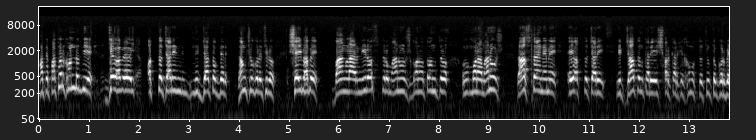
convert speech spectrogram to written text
হাতে পাথর খণ্ড দিয়ে যেভাবে ওই অত্যাচারী, নির্যাতকদের ধ্বংস করেছিল, সেইভাবে বাংলার নিরস্ত্র মানুষ গণতন্ত্র মনা মানুষ রাস্তায় নেমে এই অত্যাচারী নির্যাতনকারী এই সরকারকে ক্ষমতাচ্যুত করবে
